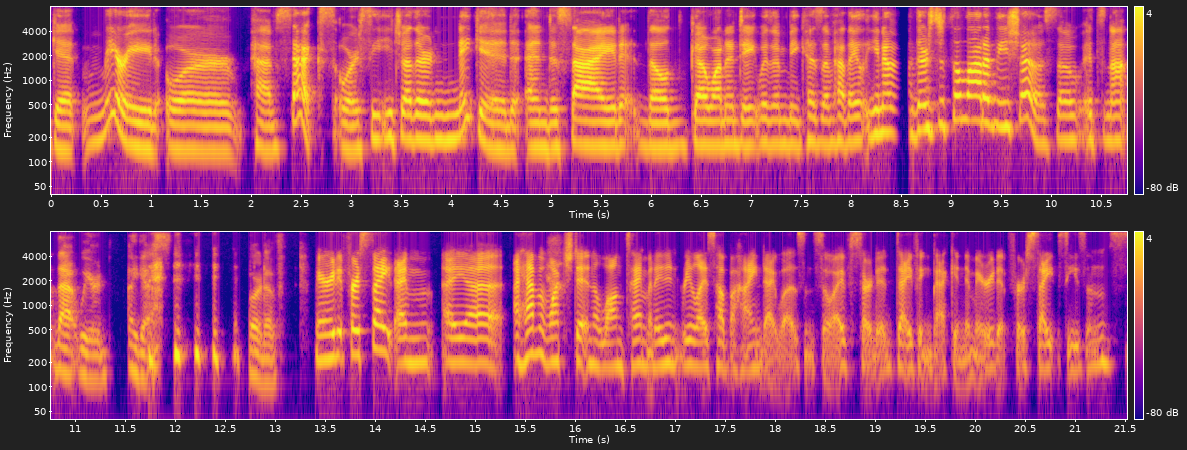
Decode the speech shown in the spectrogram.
get married or have sex or see each other naked and decide they'll go on a date with him because of how they you know there's just a lot of these shows. So it's not that weird i guess sort of Married at First Sight. I'm I uh I haven't watched it in a long time and I didn't realize how behind I was. And so I've started diving back into Married at First Sight seasons.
